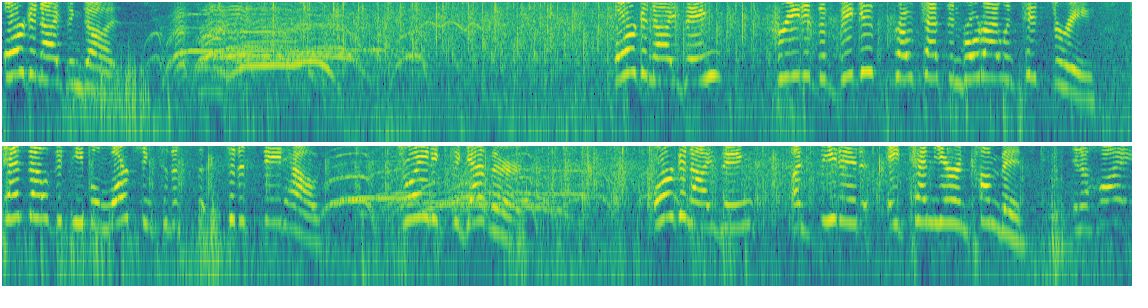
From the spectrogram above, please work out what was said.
Organizing does. Organizing created the biggest protest in Rhode Island's history. 10,000 people marching to the, to the State House, joining together. Organizing unseated a 10-year incumbent in a high,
